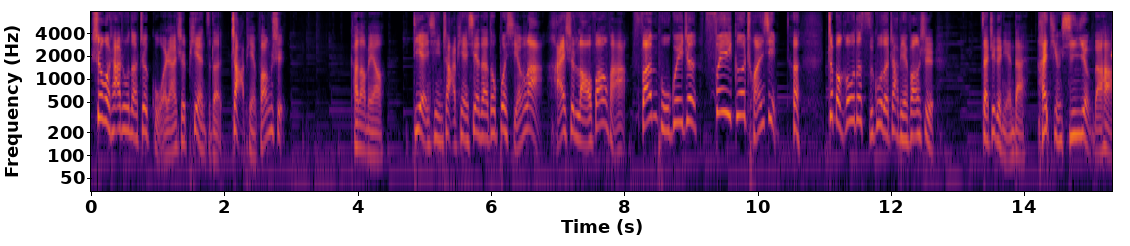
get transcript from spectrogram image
事后查出呢，这果然是骗子的诈骗方式。看到没有？电信诈骗现在都不行了，还是老方法，返璞归真，飞鸽传信。哼，这么 old school 的诈骗方式。在这个年代还挺新颖的哈。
